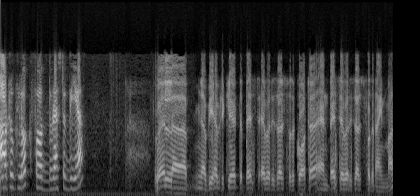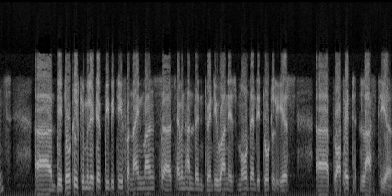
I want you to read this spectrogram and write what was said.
outlook look for the rest of the year? Well, uh, you know, we have declared the best ever results for the quarter and best ever results for the nine months. Uh, the total cumulative PBT for nine months, uh, 721, is more than the total year's profit last year.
